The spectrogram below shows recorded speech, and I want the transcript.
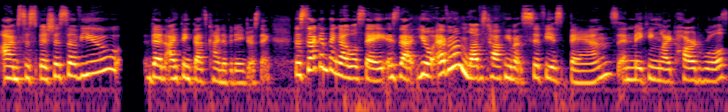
I'm suspicious of you, then I think that's kind of a dangerous thing. The second thing I will say is that, you know, everyone loves talking about CFIUS bans and making like hard rules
